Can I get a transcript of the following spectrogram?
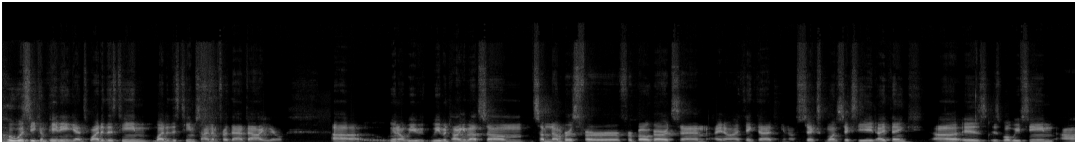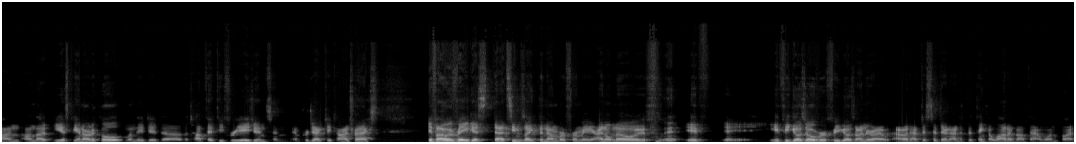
who was he competing against? Why did this team? Why did this team sign him for that value? Uh, you know, we we've been talking about some some numbers for for Bogaerts, and you know, I think that you know six one sixty eight, I think uh, is is what we've seen on on the ESPN article when they did uh, the top fifty free agents and, and projected contracts. If I were Vegas, that seems like the number for me. I don't know if if if he goes over, if he goes under, I, I would have to sit there and I'd have to think a lot about that one. But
